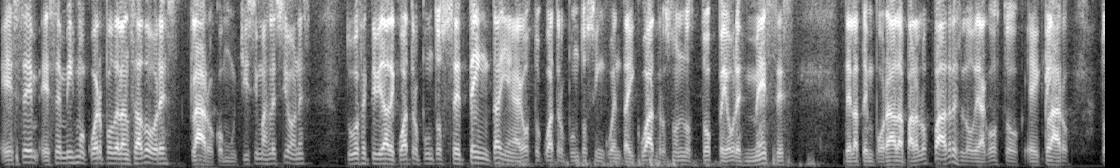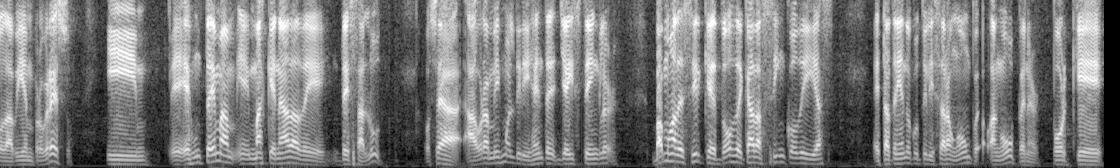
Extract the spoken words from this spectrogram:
ese, ese mismo cuerpo de lanzadores, claro, con muchísimas lesiones, tuvo efectividad de 4.70 y en agosto 4.54. Son los dos peores meses de la temporada para los padres. Lo de agosto, eh, claro, todavía en progreso. Y eh, es un tema eh, más que nada de, de, salud. O sea, ahora mismo el dirigente Jay Stingler, vamos a decir que dos de cada cinco días está teniendo que utilizar a un, opener porque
